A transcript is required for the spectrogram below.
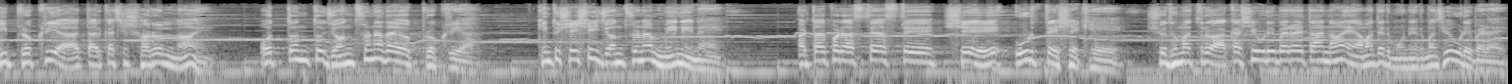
এই প্রক্রিয়া তার কাছে সরল নয়, অত্যন্ত যন্ত্রণাদায়ক প্রক্রিয়া, কিন্তু সে সেই যন্ত্রণা মেনে নেয়। আর তারপর আস্তে আস্তে সে উড়তে শেখে। শুধুমাত্র আকাশে উড়ে বেড়ায় তা নয়, আমাদের মনের মাঝে উড়ে বেড়ায়।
